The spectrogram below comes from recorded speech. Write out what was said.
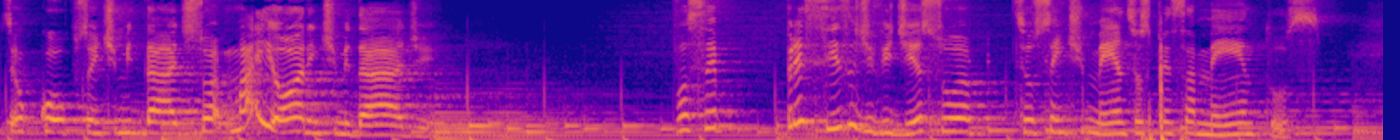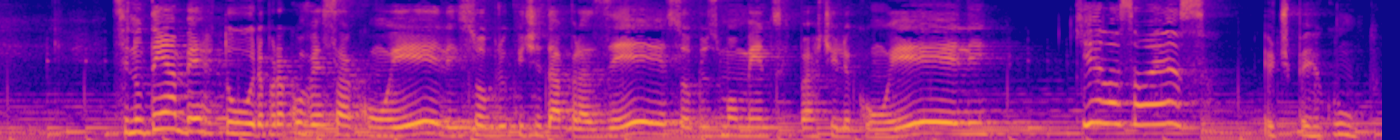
seu corpo, sua intimidade, sua maior intimidade, você precisa dividir sua, seus sentimentos, seus pensamentos. Se não tem abertura para conversar com ele sobre o que te dá prazer, sobre os momentos que partilha com ele, que relação é essa? Eu te pergunto.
